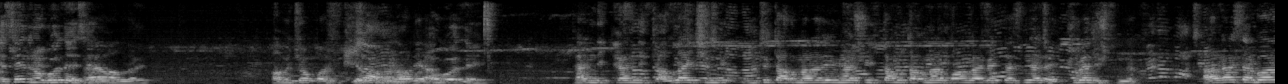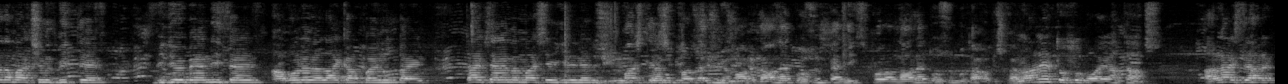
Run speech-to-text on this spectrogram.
Yeseydin o golü de yeseydin. He vallahi. Abi çok basit. Ya, var koyayım ya. o golü de ye. Pendik pendik Allah için bütün takımlara diyeyim ya şu İstanbul takımları puan kaybetmesinler de küme düşsünler. Arkadaşlar bu arada maçımız bitti. Videoyu beğendiyseniz abone ve like atmayı unutmayın. Tayyip sen hemen maçla ilgili ne düşünüyorsun? Maçta Ben hiçbir fazla düşünmüyorum şey- abi. Lanet olsun Pendik Spor'a, lanet olsun bu takımı çıkaran. Lanet olsun bu hayata. Arkadaşlar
